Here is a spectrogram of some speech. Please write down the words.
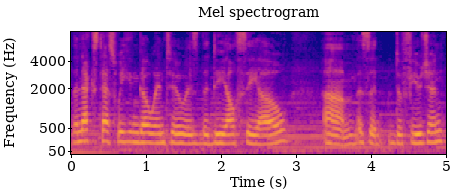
The next test we can go into is the DLCO. Um, it's a diffusion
